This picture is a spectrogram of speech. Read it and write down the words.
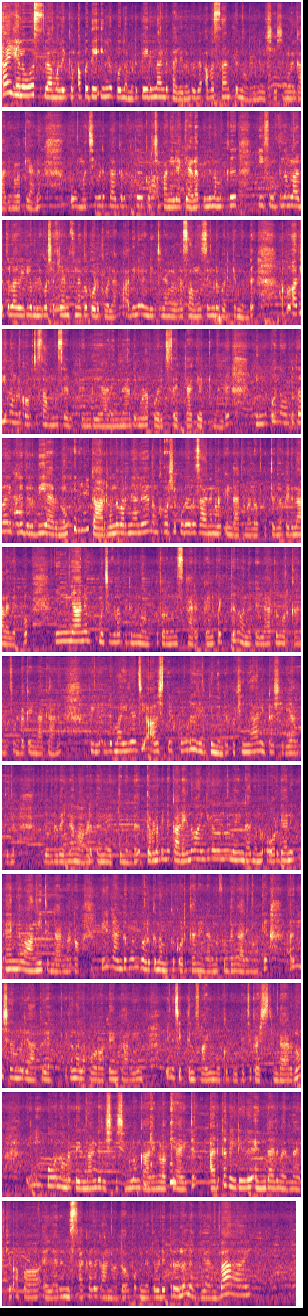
Hi hello അസ്സാം വലൈക്കും അപ്പോൾ ദേ ഇന്ന് ഇന്നിപ്പോൾ നമ്മുടെ പെരുന്നാണ്ട് തലേന്നത് അവസാനത്തെ നോമ്പിന്റെ വിശേഷങ്ങളും കാര്യങ്ങളൊക്കെയാണ്. അപ്പോൾ ഉമ്മച്ചി ഇവിടെ തകർത്ത് കുറച്ച് പണിയിലൊക്കെയാണ്. പിന്നെ നമുക്ക് ഈ ഫുഡ് നമ്മൾ അടുത്തുള്ള വീട്ടിൽ പിന്നെ കുറച്ച് ഫ്രണ്ട്സിനൊക്കെ കൊടുക്കുമല്ലോ അപ്പോൾ അതിന് വേണ്ടിയിട്ട് ഞങ്ങളിവിടെ സമൂസയും കൂടെ പൊരിക്കുന്നുണ്ട്. അപ്പോൾ അതിൽ നമ്മൾ കുറച്ച് സമൂസ എടുത്ത് എന്ത് ചെയ്യുകയാണ് ഇങ്ങനെ അതും കൂടെ പൊരിച്ച് സെറ്റാക്കി വെക്കുന്നുണ്ട്. ഇന്നിപ്പോൾ നോമ്പ് തുറ ഇത്തിരി ധൃതിയായിരുന്നു. കാരണം എന്ന് പറഞ്ഞാൽ നമുക്ക് കുറച്ച് കൂടുതൽ സാധനങ്ങളൊക്കെ ഉണ്ടാക്കണമല്ലോ പിറ്റുന്ന പെരുന്നാളല്ലേ. അപ്പോൾ ഞാനും ഉമ്മച്ചി കൂടെ പെട്ടെന്ന് നോമ്പ് തുറന്ന് നിസ്കാരം കഴിഞ്ഞ് പെട്ടെന്ന് വന്നിട്ട് എല്ലാവർക്കും കൊടുക്കാനുള്ള ഫുഡൊക്കെ ഉണ്ടാക്കുകയാണ്. പിന്നെ എന്റെ മൈലേജ് ആവശ്യത്തിൽ കൂടുതലിരിക്കുന്നുണ്ട് പക്ഷേ ഞാൻ ഇട്ടാൽ ശരിയാവത്തില്ല. അതുകൊണ്ട് അതെല്ലാം അവിടെ തന്നെ വെക്കുന്നുണ്ട്. ഇത്തവണ പിന്നെ കടയിൽ നിന്ന് വാങ്ങിക്കുന്നതൊന്നും വേണ്ട. നമ്മൾ ഓർഗാനിക് തന്നെ വാങ്ങിയിട്ടുണ്ടായിരുന്നു കേട്ടോ. പിന്നെ രണ്ട് മൂന്ന് പേർക്ക് നമുക്ക് കൊടുക്കാനുണ്ടായിരുന്നു ഫുഡും കാര്യങ്ങളൊക്കെ. അതിനുശേഷം നമ്മൾ രാത്രി ആയപ്പോഴത്തേക്കും നല്ല പൊറോട്ടയും കറിയും പിന്നെ ചിക്കൻ ഫ്രൈയും ഒക്കെ കൂട്ടിയിട്ട് കഴിച്ചിട്ടുണ്ടായിരുന്നു. ഇനിയിപ്പോൾ നമ്മുടെ പെരുന്നാളിന്റെ വിശേഷങ്ങളും കാര്യങ്ങളൊക്കെ ആയിട്ട് അടുത്ത വീഡിയോയിൽ എന്തായാലും വരുന്നതായിരിക്കും. അപ്പോൾ എല്ലാവരും മിസ്സാക്കാതെ കാണണം കേട്ടോ. അപ്പോൾ ഇന്നത്തെ വീഡിയോ ഇത്രയുള്ളൂ ലവ് യു ആൻഡ് ബൈ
